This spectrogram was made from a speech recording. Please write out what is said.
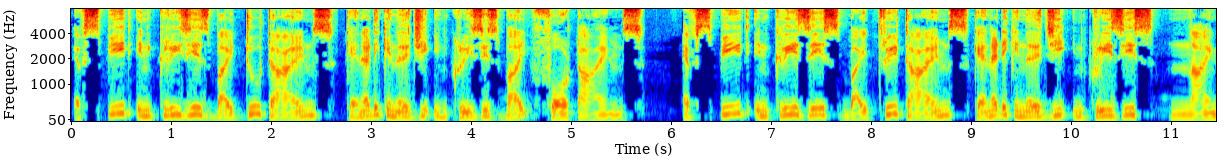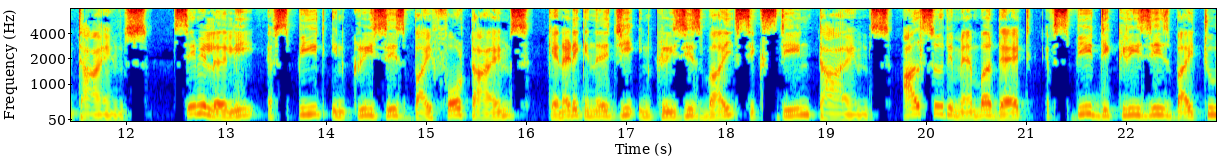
If speed increases by 2 times, kinetic energy increases by 4 times. If speed increases by 3 times, kinetic energy increases 9 times. Similarly, if speed increases by 4 times, kinetic energy increases by 16 times. Also remember that if speed decreases by 2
